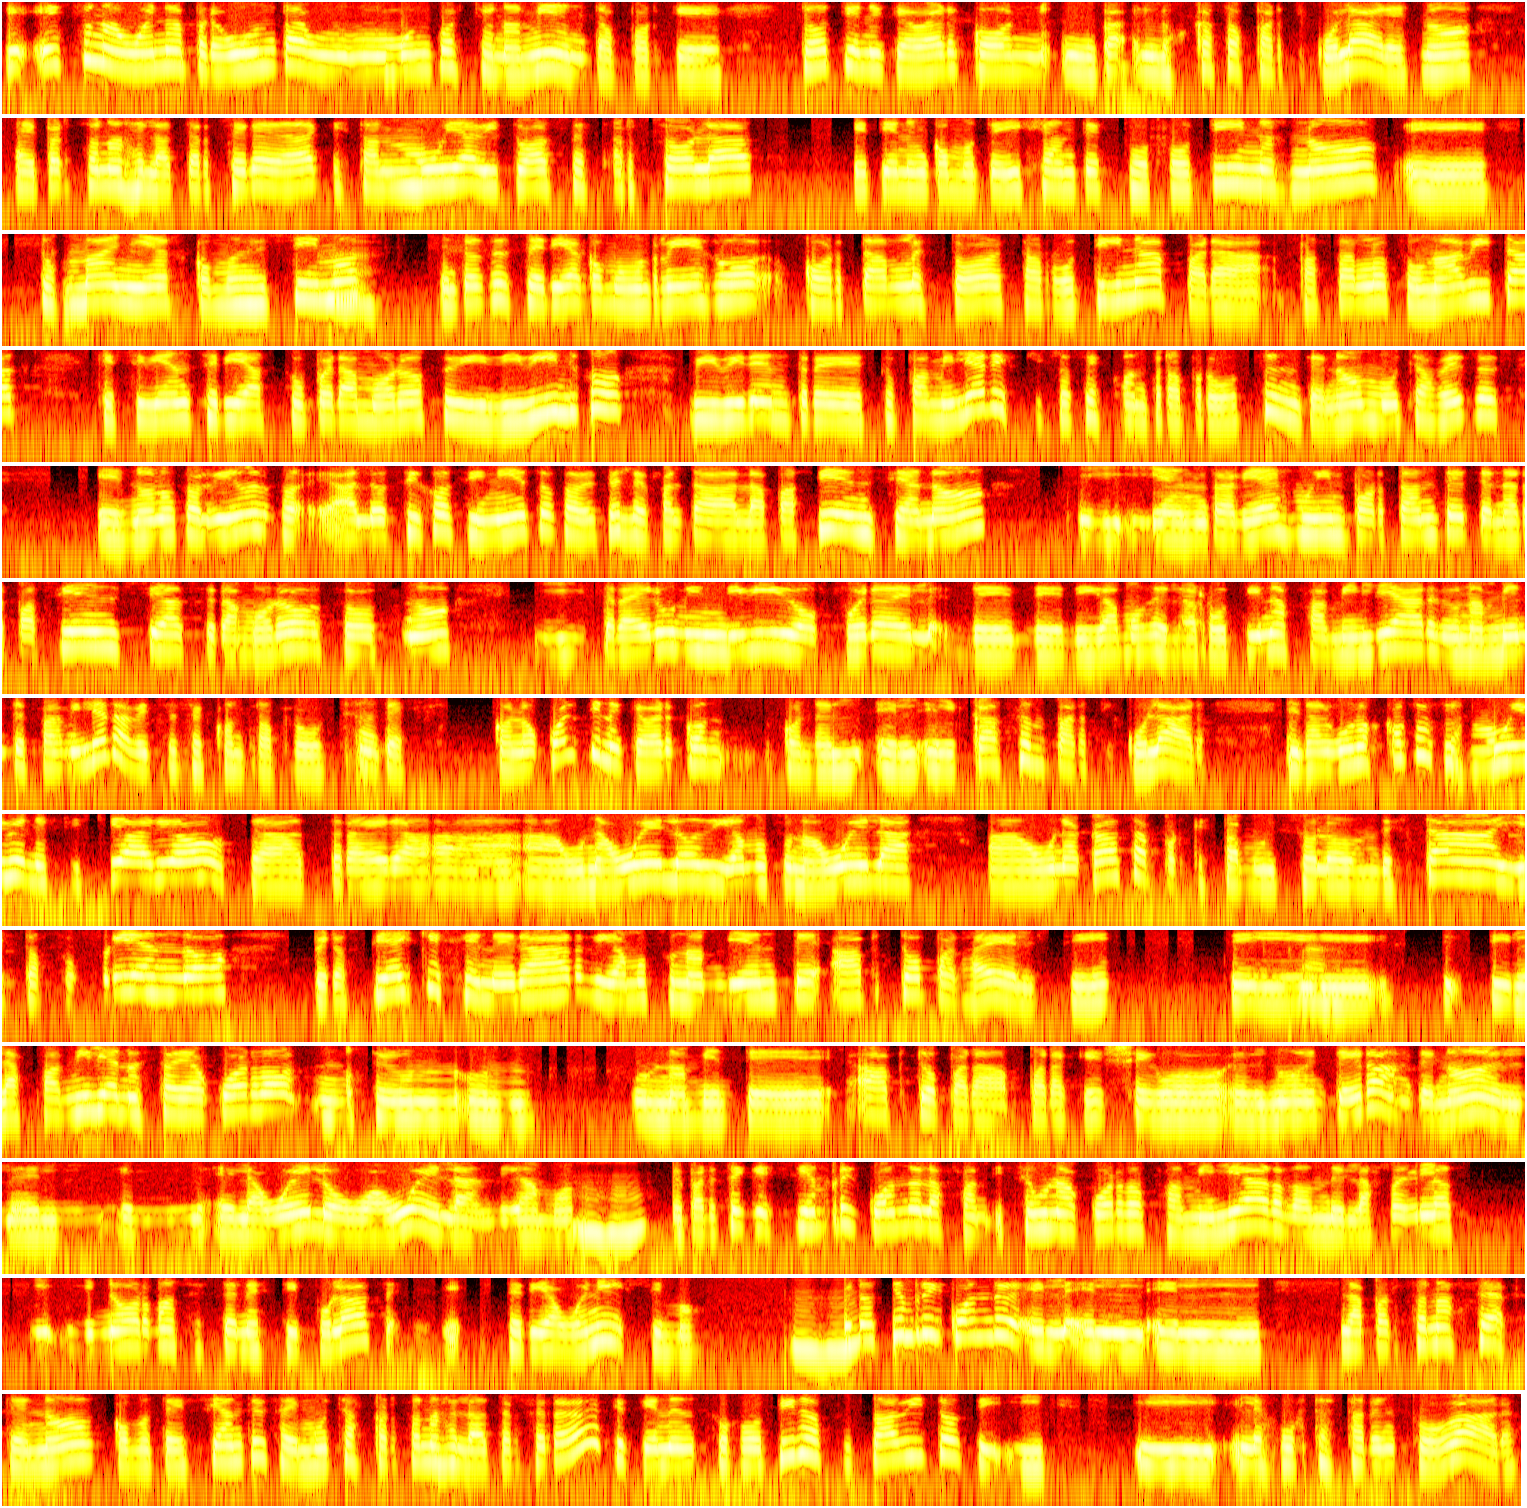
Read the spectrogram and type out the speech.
E, es una buena pregunta, un buen cuestionamiento, porque todo tiene que ver con los casos particulares, ¿no? Hay personas de la tercera edad que están muy habituadas a estar solas, que tienen, como te dije antes, sus rutinas, ¿no? Eh, sus mañas, como decimos, entonces sería como un riesgo cortarles toda esa rutina para pasarlos a un hábitat que si bien sería súper amoroso y divino, vivir entre sus familiares quizás es contraproducente, ¿no? Muchas veces, eh, no nos olvidemos, a los hijos y nietos a veces les falta la paciencia, ¿no? Y, y en realidad es muy importante tener paciencia, ser amorosos, ¿no? Y traer un individuo fuera de, digamos, de la rutina familiar, de un ambiente familiar, a veces es contraproducente. Con lo cual tiene que ver con, con el, el, caso en particular. En algunos casos es muy beneficiario, o sea, traer a, a, un abuelo, digamos, una abuela a una casa porque está muy solo donde está y está sufriendo, pero sí hay que generar, digamos, un ambiente apto para él, ¿sí? Si, si, la familia no está de acuerdo, no ser un, un, ambiente apto para, para que llegue el nuevo integrante, ¿no? El, el, abuelo o abuela, digamos. Me parece que siempre y cuando la sea un acuerdo familiar donde las reglas y, normas estén estipuladas, eh, sería buenísimo. Pero siempre y cuando el, el, la persona acepte, ¿no? Como te decía antes, hay muchas personas de la tercera edad que tienen sus rutinas, sus hábitos y y les gusta estar en su hogar.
